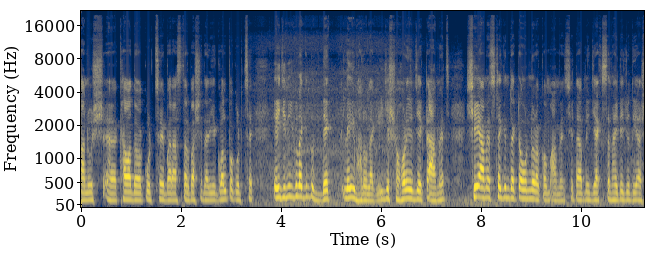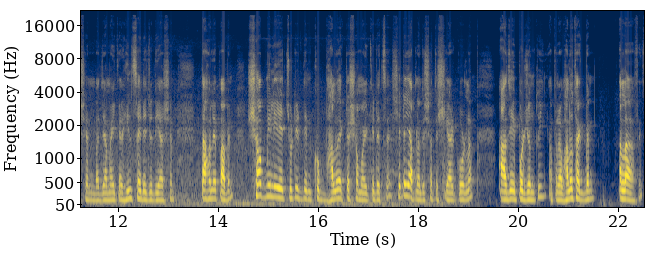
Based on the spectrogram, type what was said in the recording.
মানুষ খাওয়া দাওয়া করছে বা রাস্তার পাশে দাঁড়িয়ে গল্প করছে। এই জিনিসগুলো কিন্তু দেখলেই ভালো লাগে। এই যে শহরের যে একটা আমেজ, সেই আমেজটা কিন্তু একটা অন্যরকম আমেজ। সেটা আপনি জ্যাকসন হাইটে যদি আসেন বা জামাইকার হিল সাইডে যদি আসেন, তাহলে পাবেন। সব মিলিয়ে ছুটির দিন খুব ভালো একটা সময় কেটেছে। সেটাই আপনাদের সাথে শেয়ার করলাম। আজ এই পর্যন্তই। আপনারা ভালো থাকবেন। আল্লাহ হাফেজ।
